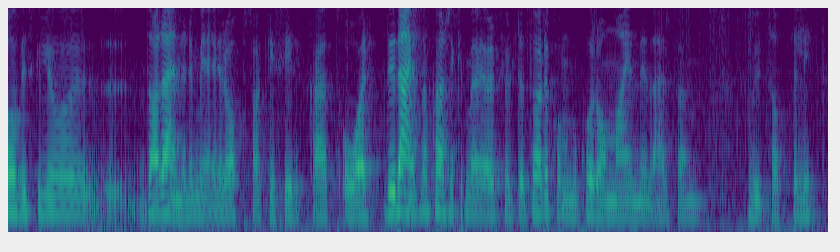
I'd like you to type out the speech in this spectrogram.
Og jo, da regner de med å gjøre opptak i ca. et år. De regnet nok kanskje ikke med å gjøre fullt et år. Det kom noe korona inni der som, som utsatte litt.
